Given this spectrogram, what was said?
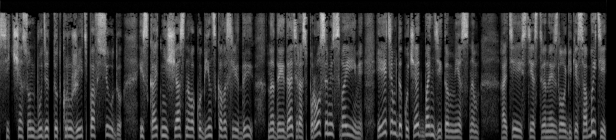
Сейчас он будет тут кружить повсюду, искать несчастного кубинского следы, надоедать расспросами своими и этим докучать бандитам местным. А те, естественно, из логики событий,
